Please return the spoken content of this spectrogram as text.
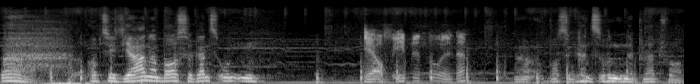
ah, Obsidian, dann baust du ganz unten, Ja, auf Ebene 0, ne? ja, baust du ganz unten eine Plattform.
